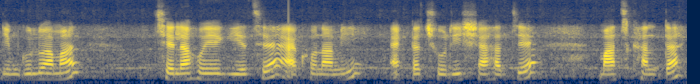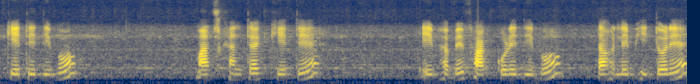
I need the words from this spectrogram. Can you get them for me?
ডিমগুলো আমার ছেলা হয়ে গিয়েছে। এখন আমি একটা ছুরির সাহায্যে মাঝখানটা কেটে দিব। মাঝখানটা কেটে এইভাবে ফাঁক করে দিব। তাহলে ভিতরে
